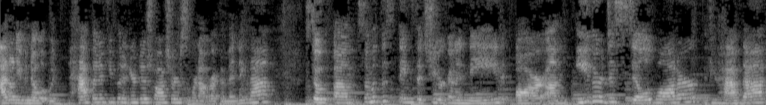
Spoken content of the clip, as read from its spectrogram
I don't even know what would happen if you put it in your dishwasher, so we're not recommending that. So um, some of the things that you're gonna need are um, either distilled water, if you have that.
